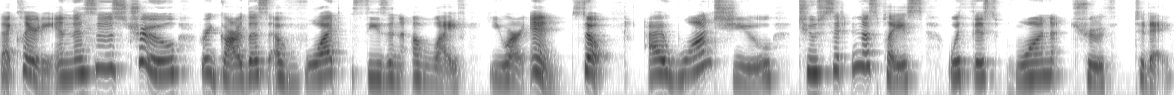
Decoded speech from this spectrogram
that clarity. And this is true regardless of what season of life you are in. So I want you to sit in this place with this one truth today.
